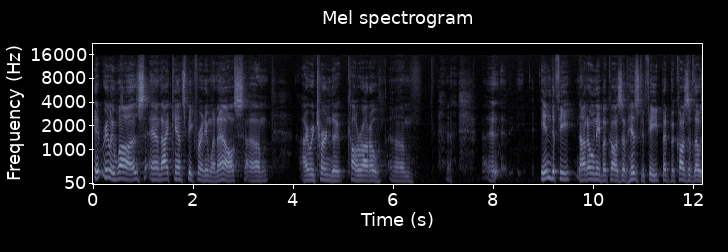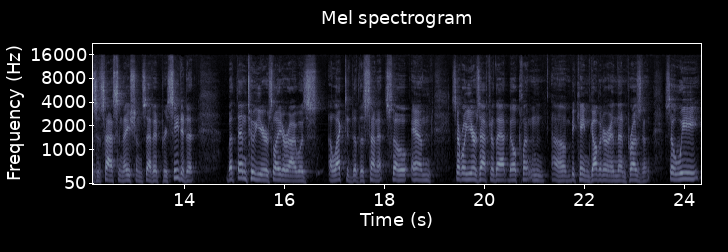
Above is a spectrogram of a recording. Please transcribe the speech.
It really was, and I can't speak for anyone else. Um, I returned to Colorado um, in defeat, not only because of his defeat, but because of those assassinations that had preceded it. But then two years later, I was elected to the Senate. So, and several years after that, Bill Clinton uh, became governor and then president. So we,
